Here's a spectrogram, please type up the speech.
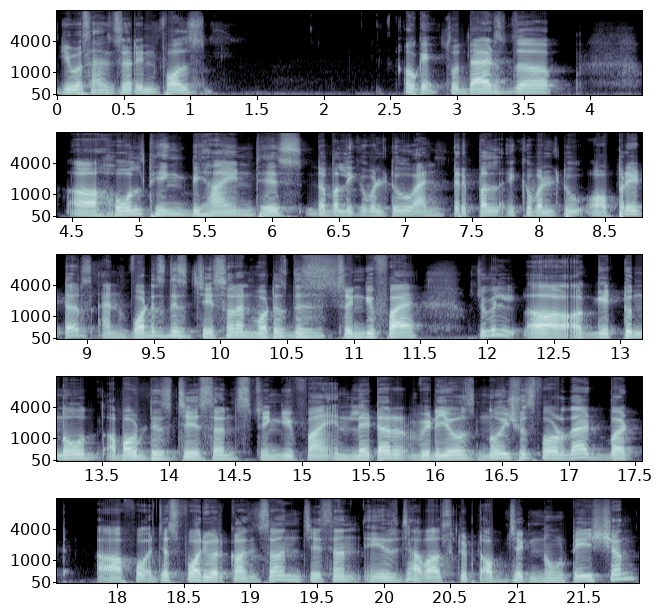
give us answer in false. Okay so that's the uh, whole thing behind this double equal to and triple equal to operators? And what is this json and what is this stringify? You will uh, get to know about this json stringify in later videos. No issues for that but uh, for just for your concern json is javascript object notation.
